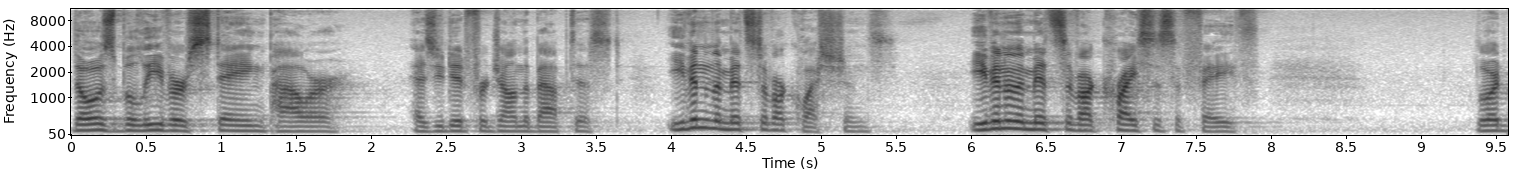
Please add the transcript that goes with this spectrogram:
those believers staying power as you did for John the Baptist, even in the midst of our questions, even in the midst of our crisis of faith. Lord,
